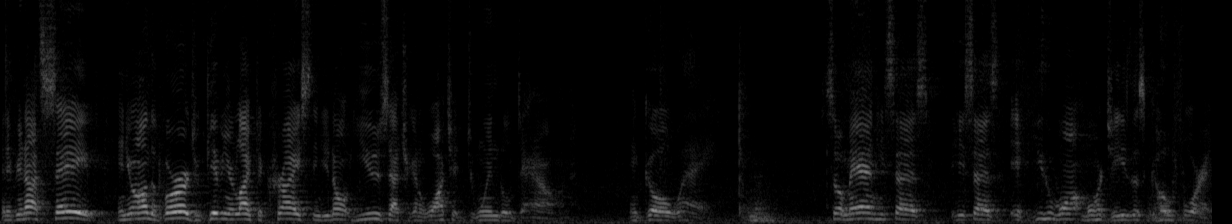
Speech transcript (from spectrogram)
And if you're not saved and you're on the verge of giving your life to Christ and you don't use that, you're going to watch it dwindle down and go away. So, man, he says, he says, if you want more Jesus, go for it.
